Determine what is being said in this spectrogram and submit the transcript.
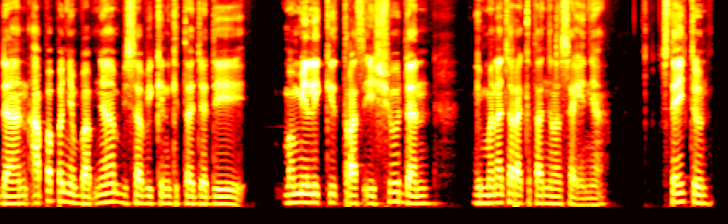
dan apa penyebabnya bisa bikin kita jadi memiliki trust issue dan gimana cara kita nyelesainnya. Stay tune.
